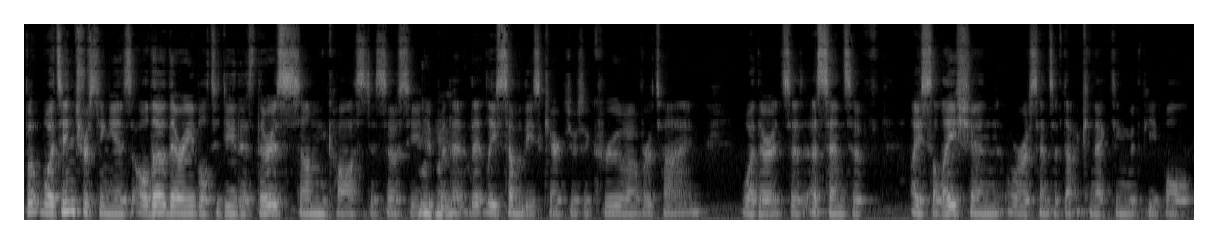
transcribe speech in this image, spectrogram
but what's interesting is, although they're able to do this, there is some cost associated with it. At least some of these characters accrue over time, whether it's a, a sense of isolation or a sense of not connecting with people,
